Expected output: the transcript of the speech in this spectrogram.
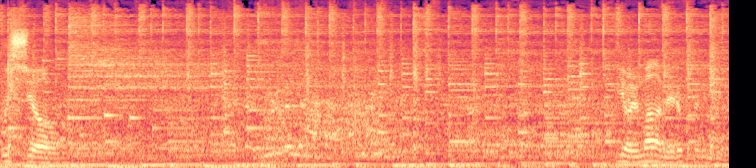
보시죠. 이 얼마나 매력적인지.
